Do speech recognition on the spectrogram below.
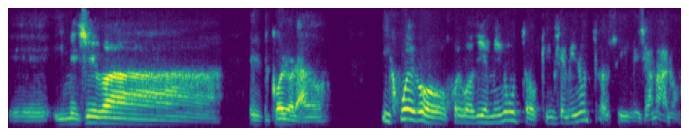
eh, y me lleva el Colorado. Y juego, juego 10 minutos, 15 minutos y me llamaron.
